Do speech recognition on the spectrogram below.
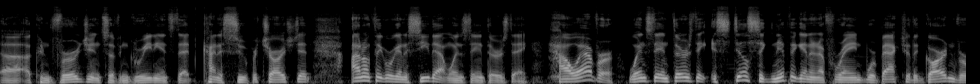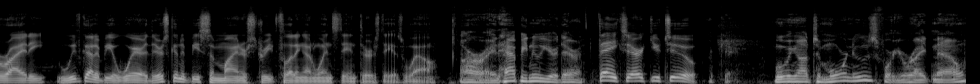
uh, a convergence of ingredients that kind of supercharged it. I don't think we're going to see that Wednesday and Thursday. However, Wednesday and Thursday is still significant enough rain. We're back to the garden variety. We've got to be aware there's going to be some minor street flooding on Wednesday and Thursday as well. All right. Happy New Year, Darren. Thanks, Eric. You too. Okay. Moving on to more news for you right now.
